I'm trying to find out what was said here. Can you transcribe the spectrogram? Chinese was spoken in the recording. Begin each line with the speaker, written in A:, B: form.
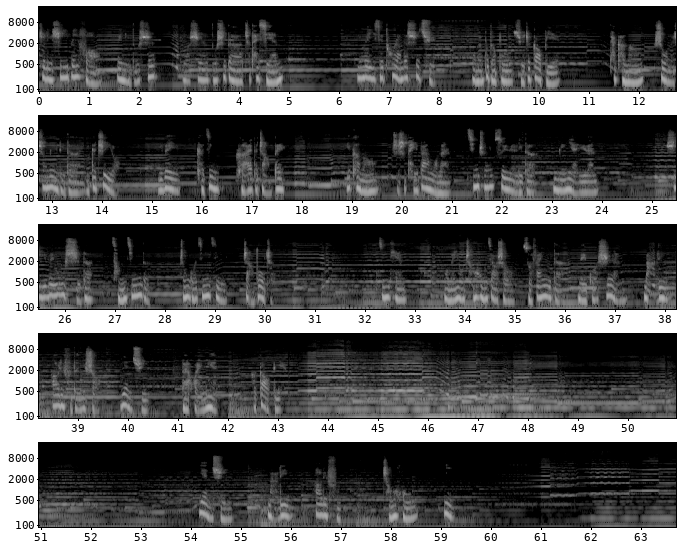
A: 这里是一杯否为你读诗，我是读诗的车太贤。因为一些突然的逝去，我们不得不学着告别。他可能是我们生命里的一个挚友，一位可敬可爱的长辈，也可能只是陪伴我们青春岁月里的一名演员，是一位务实的曾经的中国经济。掌舵者。今天，我们用陈红教授所翻译的美国诗人玛丽·奥利弗的一首《雁群》来怀念和告别。《雁群》，玛丽·奥利弗，陈红译。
